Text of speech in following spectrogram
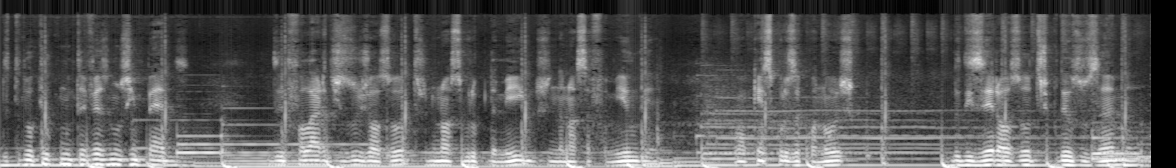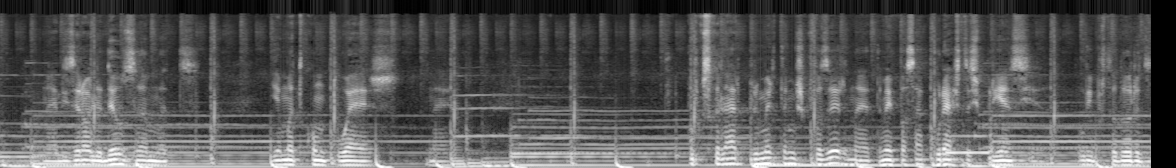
de tudo aquilo que muitas vezes nos impede de falar de Jesus aos outros, no nosso grupo de amigos, na nossa família, com quem se cruza connosco, de dizer aos outros que Deus os ama, né? dizer: Olha, Deus ama-te e ama-te como tu és. Né? Porque se calhar primeiro temos que fazer, né? também passar por esta experiência libertadora de,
